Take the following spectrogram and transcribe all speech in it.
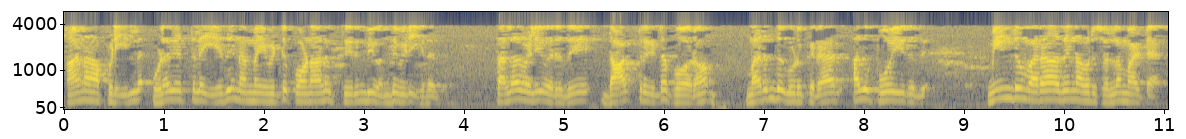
ஆனா அப்படி இல்லை. உலகத்துல எது நம்மை விட்டு போனாலும் திரும்பி வந்து விடுகிறது. தலைவலி வருது டாக்டர் கிட்ட போறோம் மருந்து கொடுக்கிறார் அது போயிருது. மீண்டும் வராதுன்னு அவர் சொல்ல மாட்டார்.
